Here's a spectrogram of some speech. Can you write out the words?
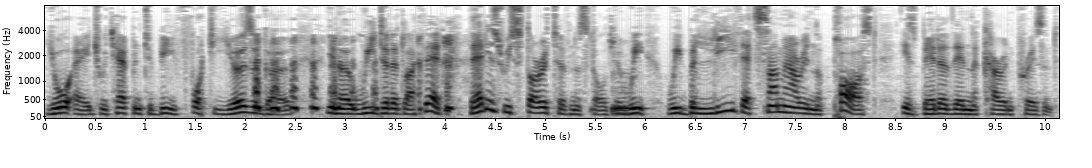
your age, which happened to be 40 years ago, you know, we did it like that. That is restorative nostalgia. Mm. We, we believe that somehow in the past is better than the current present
